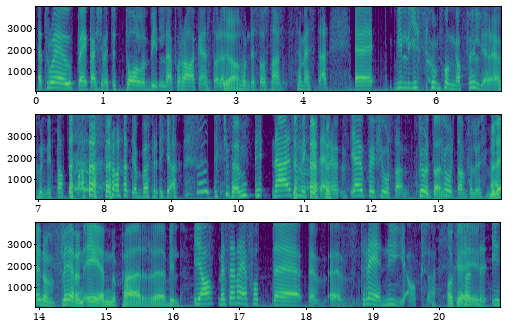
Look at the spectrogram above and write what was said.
Jag tror jag är uppe i kanske vet du 12 bilder på raken står det, Ja. som det står snart semester. Vill du gissa hur många följare jag har hunnit tappa från att jag började? 25? Nej, så mycket inte ännu. Jag är uppe i 14. 14? 14 förluster. Men det är nog fler än en per eh, bild. Ja, men sen har jag fått eh, eh, tre nya också. Okej, i,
